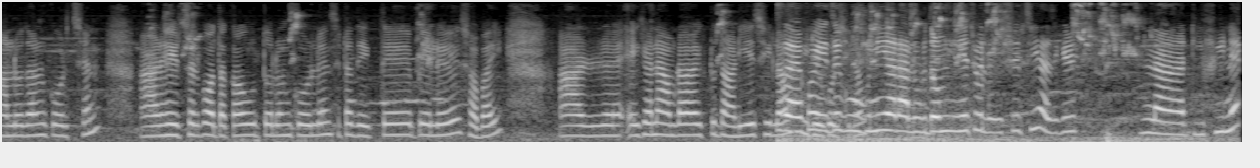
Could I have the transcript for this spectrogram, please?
মাল্যদান করছেন আর হেড স্যার পতাকাও উত্তোলন করলেন সেটা দেখতে পেলে সবাই। আর এখানে আমরা একটু দাঁড়িয়েছিলাম দেখো এই যে ঘুগনি আর আলুর দম নিয়ে চলে এসেছি আজকে টিফিনে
